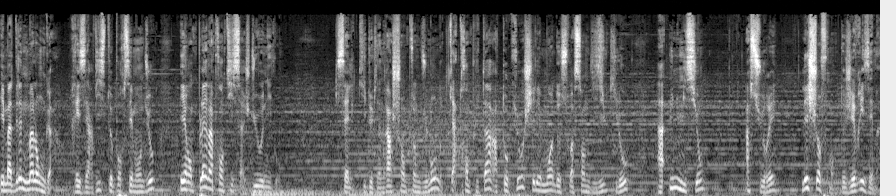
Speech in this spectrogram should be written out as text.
et Madeleine Malonga, réserviste pour ces mondiaux et en plein apprentissage du haut niveau. Celle qui deviendra championne du monde 4 ans plus tard à Tokyo chez les moins de 78 kg a une mission assurer l'échauffement de Gévry Zeman.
